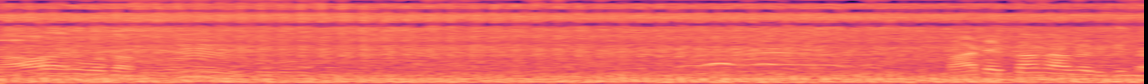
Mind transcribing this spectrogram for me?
కావాలని పోతాను పాట ఎత్తాను ఆల్రెడీ కింద.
